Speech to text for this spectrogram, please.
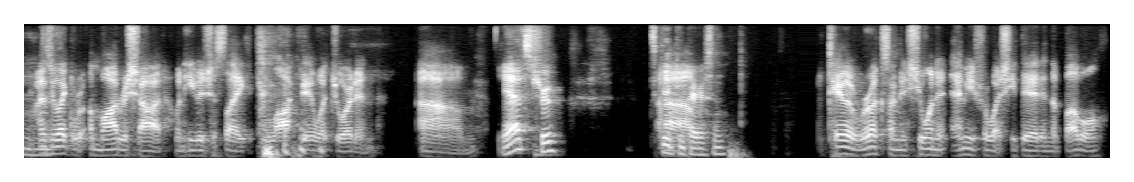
mhm. reminds me like Ahmad Rashad when he was just like locked in with Jordan. Um, yeah, it's true. It's a good Um, comparison. Taylor Rooks, I mean, she won an Emmy for what she did in the bubble,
